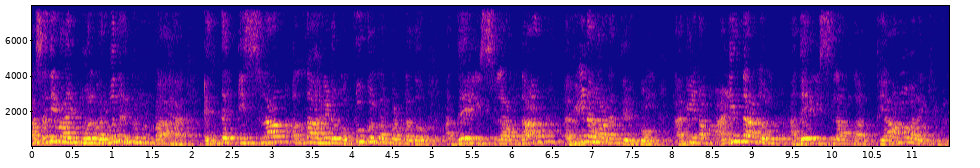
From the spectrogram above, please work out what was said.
வசதி வாய்ப்புகள் வருவதற்கு முன்பாக எந்த இஸ்லாம் அல்லாஹிடம் ஒப்புக்கொள்ளப்பட்டதோ அதே இஸ்லாம் தான் நவீன காலத்திற்கும் நவீனம் அழிந்தாலும் அதே இஸ்லாம் தான் தியாம வரைக்கும் இருக்கும்.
